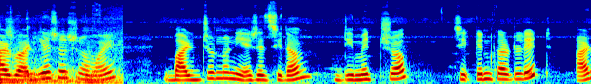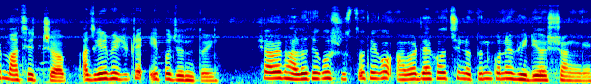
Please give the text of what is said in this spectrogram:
আর বাড়ি আসার সময় বাড়ির জন্য নিয়ে এসেছিলাম ডিমের চপ, চিকেন কাটলেট আর মাছের চপ। আজকের ভিডিওটা এই পর্যন্তই। সবাই ভালো থেকো, সুস্থ থেকো। আবার দেখা হচ্ছে নতুন কোনো ভিডিওর সঙ্গে।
